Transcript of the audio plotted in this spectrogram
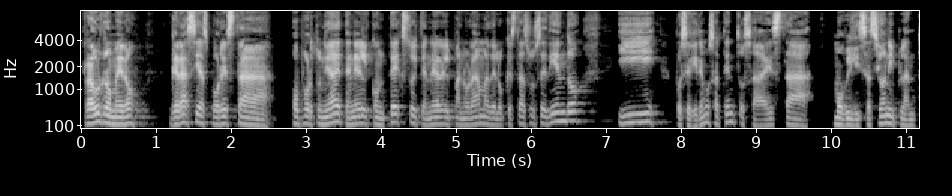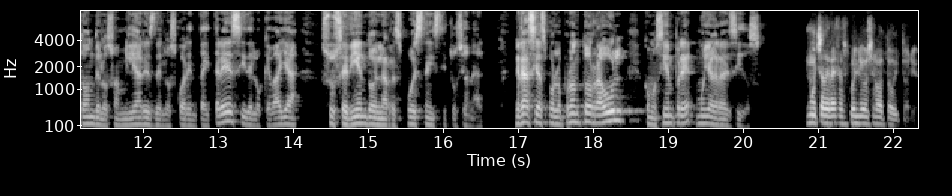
Raúl Romero, Gracias por esta oportunidad de tener el contexto y tener el panorama de lo que está sucediendo y pues seguiremos atentos a esta movilización y plantón de los familiares de los 43 y de lo que vaya sucediendo en la respuesta institucional. Gracias por lo pronto, Raúl. Como siempre, muy agradecidos. Muchas gracias, Julio. Un saludo a auditorio.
